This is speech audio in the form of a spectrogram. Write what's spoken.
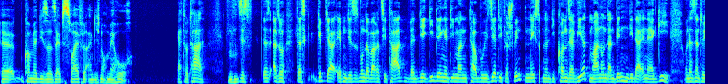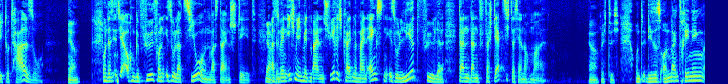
äh, kommen ja diese Selbstzweifel eigentlich noch mehr hoch. Ja, total. Mhm. Das, das, also das gibt ja eben dieses wunderbare Zitat, wenn die, die Dinge, die man tabuisiert, die verschwinden nicht, sondern die konserviert man und dann binden die da Energie. Und das ist natürlich total so. Ja. Und das ist ja auch ein Gefühl von Isolation, was da entsteht. Ja, also genau. wenn ich mich mit meinen Schwierigkeiten, mit meinen Ängsten isoliert fühle, dann, dann verstärkt sich das ja nochmal. Ja, richtig. Und dieses Online-Training,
